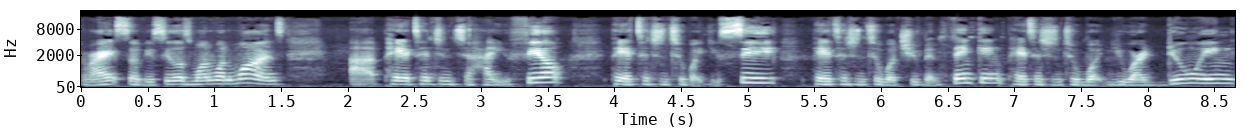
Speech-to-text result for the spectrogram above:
Right. So if you see those one one ones uh, pay attention to how you feel, pay attention to what you see, pay attention to what you've been thinking, pay attention to what you are doing,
